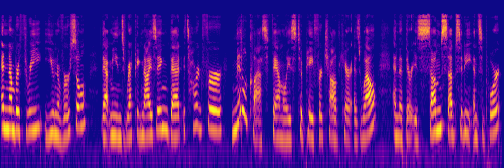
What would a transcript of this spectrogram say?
And number three, universal. That means recognizing that it's hard for middle class families to pay for childcare as well, and that there is some subsidy and support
